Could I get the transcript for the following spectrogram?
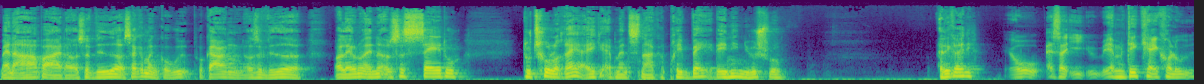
man arbejder og så videre, og så kan man gå ud på gangen og så videre og lave noget andet, og så sagde du, du tolererer ikke, at man snakker privat inde i newsroom. Er det ikke rigtigt? Jo, altså, jamen det kan jeg ikke holde ud.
